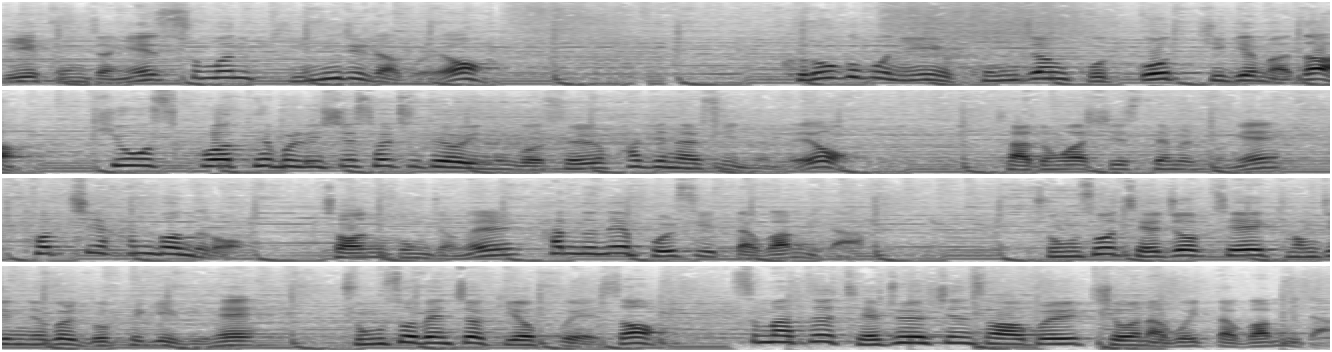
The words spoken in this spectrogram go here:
이 공장의 숨은 비밀이라고요. 그러고 보니 공장 곳곳 기계마다 키오스크와 태블릿이 설치되어 있는 것을 확인할 수 있는데요. 자동화 시스템을 통해 터치 한 번으로 전 공정을 한눈에 볼 수 있다고 합니다. 중소 제조업체의 경쟁력을 높이기 위해 중소벤처기업부에서 스마트 제조혁신 사업을 지원하고 있다고 합니다.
